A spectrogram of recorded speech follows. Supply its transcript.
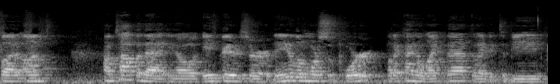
But on on top of that, you know, eighth graders are they need a little more support, but I kind of like that that I get to be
